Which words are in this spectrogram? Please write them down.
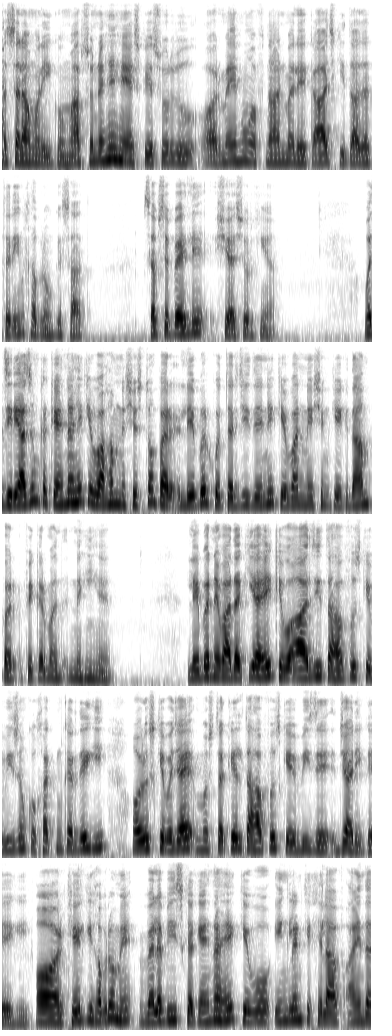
السلام علیکم۔ آپ سن رہے ہیں ایس پی ایس اردو اور میں ہوں افنان ملک آج کی تازہ ترین خبروں کے ساتھ۔ سب سے پہلے شہ سرخیاں۔ وزیر اعظم کا کہنا ہے کہ وہ اہم نشستوں پر لیبر کو ترجیح دینے کے ون نیشن کے اقدام پر فکر مند نہیں ہیں۔ لیبر نے وعدہ کیا ہے کہ وہ عارضی تحفظ کے ویزوں کو ختم کر دے گی اور اس کے بجائے مستقل تحفظ کے ویزے جاری کرے گی۔ اور کھیل کی خبروں میں ویلابیس کا کہنا ہے کہ وہ انگلینڈ کے خلاف آئندہ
